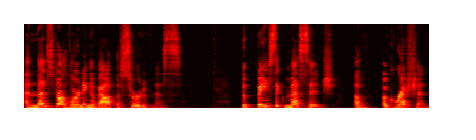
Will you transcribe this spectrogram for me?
And then start learning about assertiveness. The basic message of aggression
